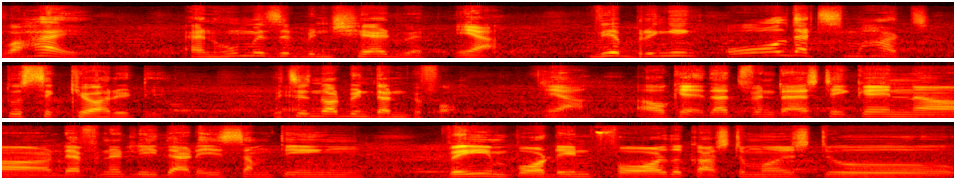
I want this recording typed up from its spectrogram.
why, and whom is it been shared with. yeah. We are bringing all that smarts to security, which Yeah. has not been done before. Yeah, okay, that's fantastic, and uh, definitely that is something very important for the customers to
